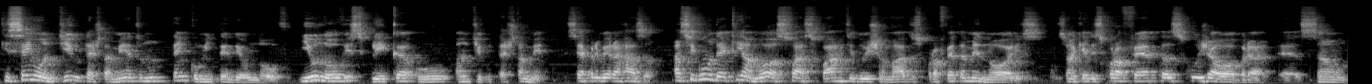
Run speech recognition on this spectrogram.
que sem o Antigo Testamento não tem como entender o Novo. E o Novo explica o Antigo Testamento. Essa é a primeira razão. A segunda é que Amós faz parte dos chamados profetas menores. São aqueles profetas cuja obra é, são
